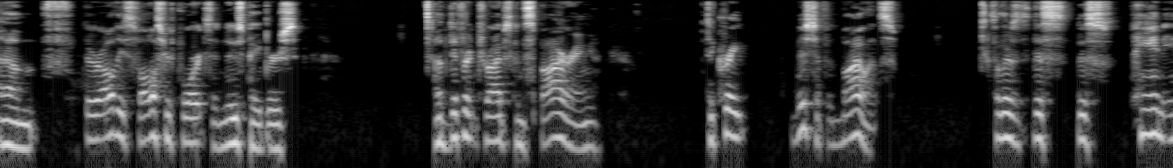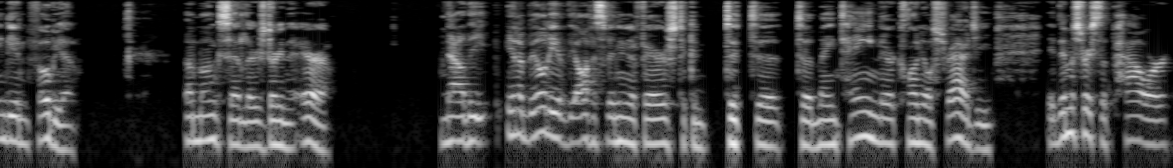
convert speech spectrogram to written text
Um, there are all these false reports in newspapers of different tribes conspiring to create mischief and violence. So there's this this pan Indian phobia among settlers during the era. Now, the inability of the Office of Indian Affairs to, to, to, to maintain their colonial strategy, it demonstrates the power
